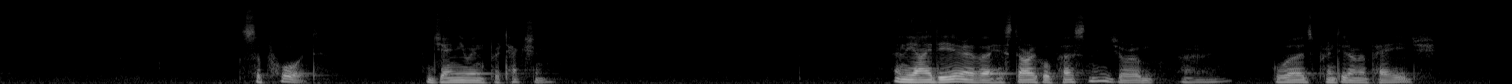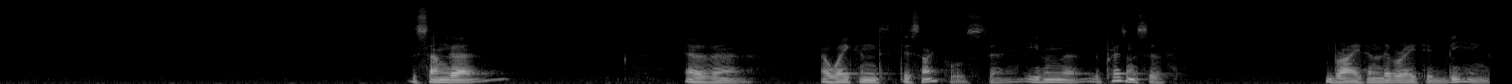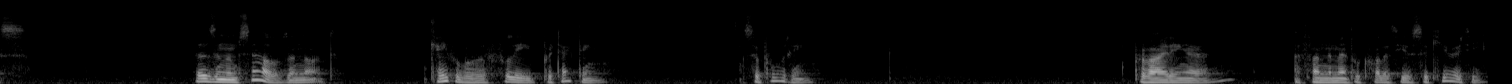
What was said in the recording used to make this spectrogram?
support, a genuine protection. And the idea of a historical personage or a, uh, words printed on a page the Sangha of uh, awakened disciples, uh, even the, the presence of bright and liberated beings, those in themselves are not capable of fully protecting, supporting, providing a, a fundamental quality of security.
